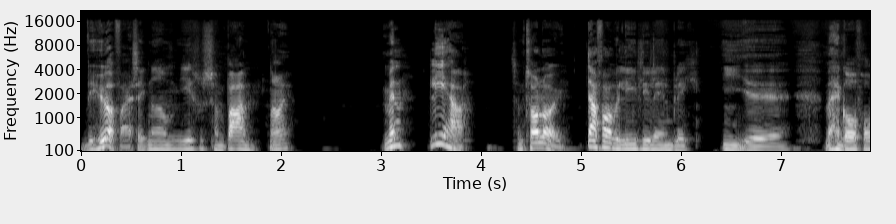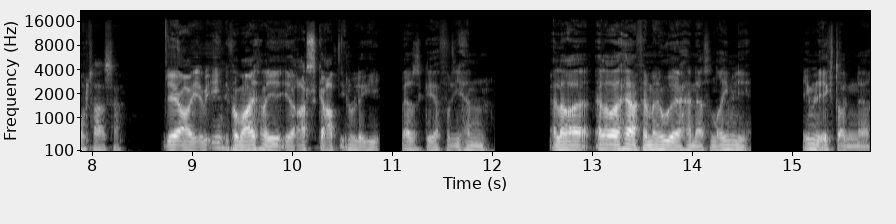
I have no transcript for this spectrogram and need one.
vi hører faktisk ikke noget om Jesus som barn. Nej. Men lige her, som 12-årig, der får vi lige et lille indblik i, øh, hvad han går og foretager sig. Ja, og egentlig for mig så er det et ret skarpt indlæg i, hvad der sker, fordi han allerede, allerede her finder man ud af, at han er sådan rimelig, rimelig ekstraordinær.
